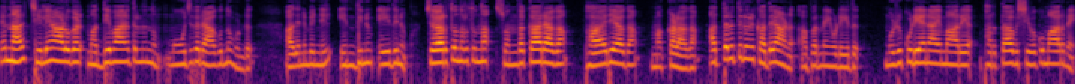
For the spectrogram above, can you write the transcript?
എന്നാൽ ചില ആളുകൾ മദ്യപാനത്തിൽ നിന്നും മോചിതരാകുന്നുമുണ്ട്. അതിനു പിന്നിൽ എന്തിനും ഏതിനും ചേർത്തു നിർത്തുന്ന സ്വന്തക്കാരാകാം ഭാര്യയാകാം മക്കളാകാം. അത്തരത്തിലൊരു കഥയാണ് അപർണയുടേത്. മുഴുക്കുടിയനായി മാറിയ ഭർത്താവ് ശിവകുമാറിനെ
